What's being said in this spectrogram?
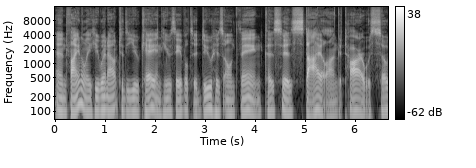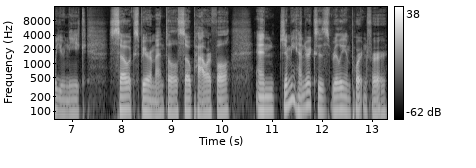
And finally, he went out to the UK and he was able to do his own thing because his style on guitar was so unique, so experimental, so powerful. And Jimi Hendrix is really important for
